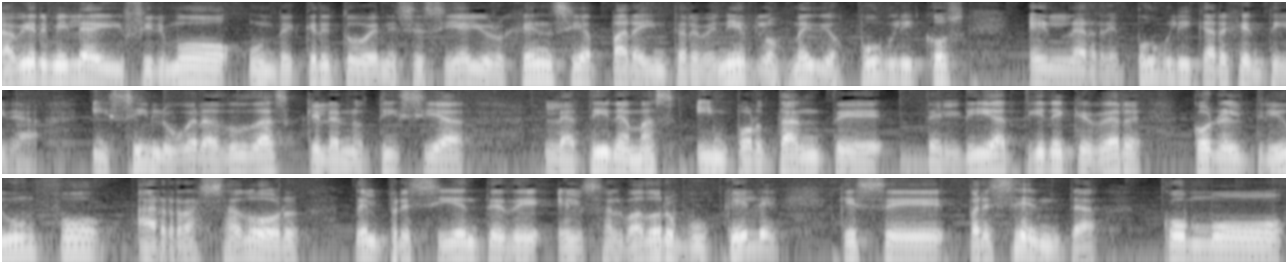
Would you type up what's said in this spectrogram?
Javier Milei firmó un decreto de necesidad y urgencia para intervenir los medios públicos en la República Argentina. Y sin lugar a dudas que la noticia latina más importante del día tiene que ver con el triunfo arrasador del presidente de El Salvador, Bukele, que se presenta como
